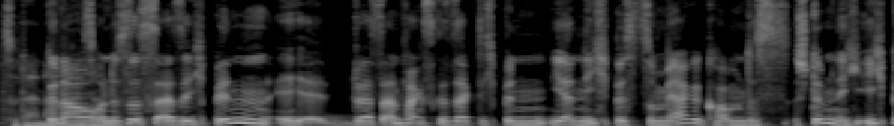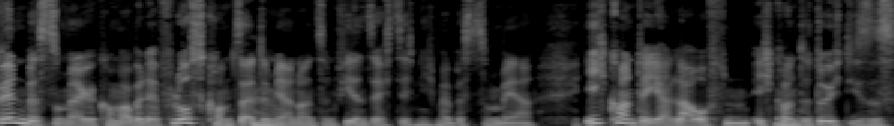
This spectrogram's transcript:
zu deiner genau. Reise. Genau, und es ist, also ich bin, äh, du hast anfangs gesagt, ich bin ja nicht bis zum Meer gekommen. Das stimmt nicht. Ich bin bis zum Meer gekommen, aber der Fluss kommt seit mhm. dem Jahr 1964 nicht mehr bis zum Meer. Ich konnte ja laufen. Ich konnte mhm. durch dieses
